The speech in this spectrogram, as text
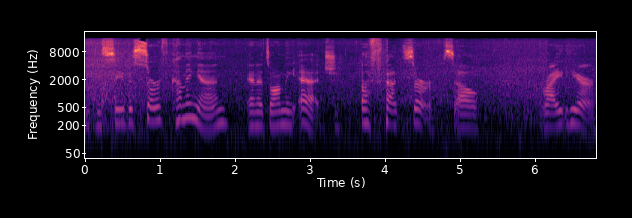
You can see the surf coming in and it's on the edge of that surf. So right here.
